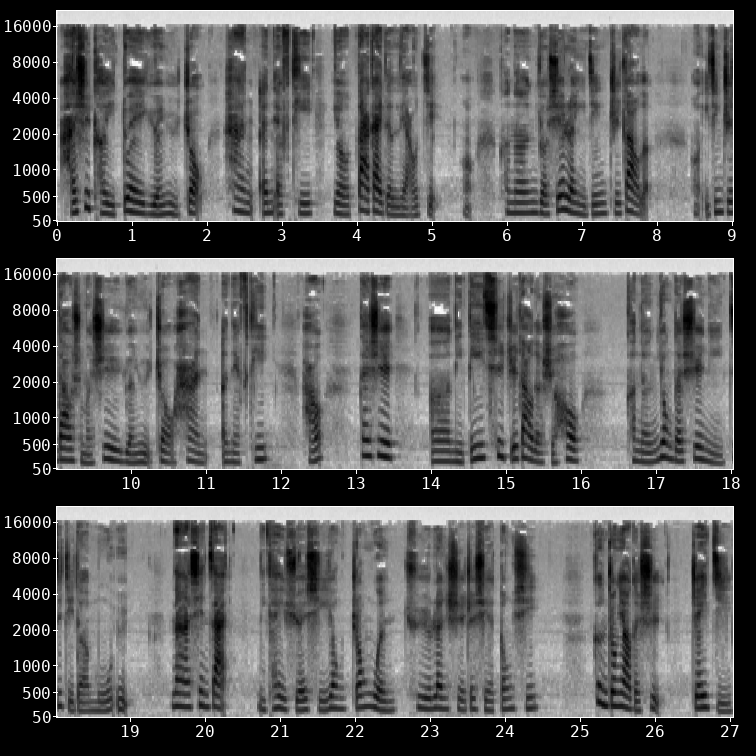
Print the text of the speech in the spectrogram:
还是可以对元宇宙。和 NFT 有大概的了解哦，可能有些人已经知道了哦，已经知道什么是元宇宙和 NFT。好，但是呃，你第一次知道的时候，可能用的是你自己的母语。那现在你可以学习用中文去认识这些东西。更重要的是，这一集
